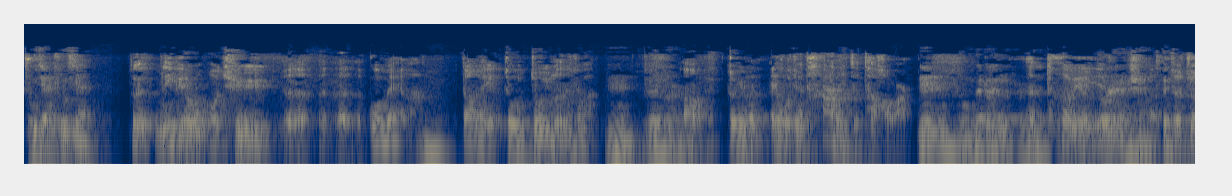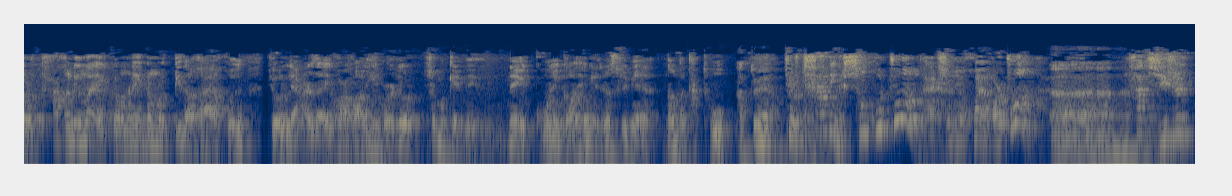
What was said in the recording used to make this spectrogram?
逐渐出现。对你比如我去呃呃呃国美啊，到那个周周一伦是吧？嗯，周杰伦啊，周一伦，哎，我觉得他那就特好玩。嗯，我们跟周杰伦他特别有意思，都认识。对就就是他和另外一哥们儿，那哥们儿比他还混，就俩人在一块儿，完了一会儿就什么给那那姑娘高兴，给人随便弄个打兔，啊，对啊，就是他那个生活状态是那坏画状态。嗯嗯嗯嗯，他其实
